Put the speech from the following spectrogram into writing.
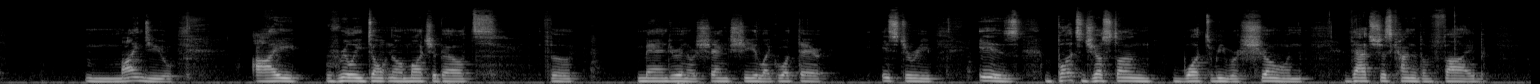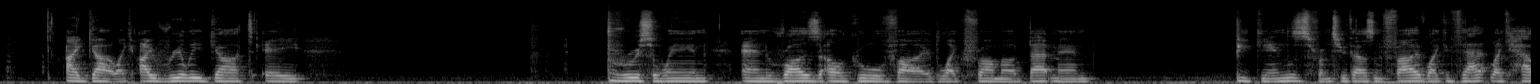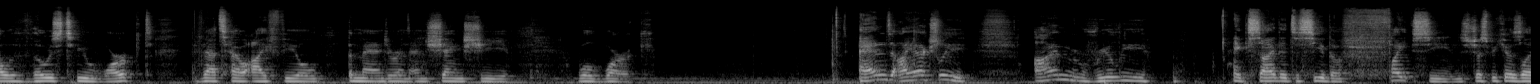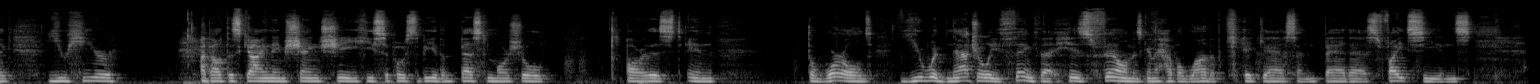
mind you, I really don't know much about the Mandarin or Shang-Chi, like what their history is, but just on what we were shown, that's just kind of the vibe I got. Like, I really got a Bruce Wayne and Ra's al Ghul vibe, like from uh, Batman Begins from 2005. Like that, like how those two worked, that's how I feel the Mandarin and Shang-Chi will work. And I actually, I'm really excited to see the fight scenes just because like you hear about this guy named Shang-Chi. He's supposed to be the best martial artist in the world. You would naturally think that his film is going to have a lot of kick-ass and badass fight scenes.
